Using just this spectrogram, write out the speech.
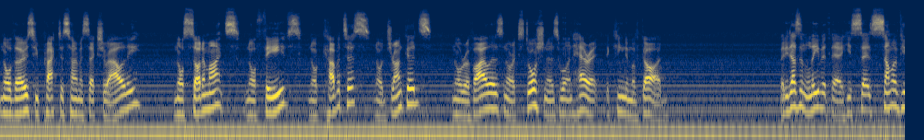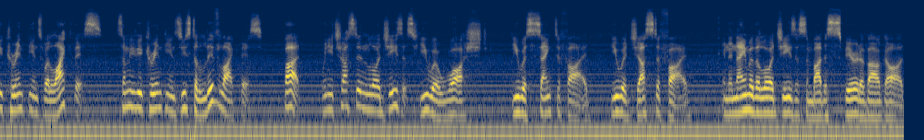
nor those who practice homosexuality, nor sodomites, nor thieves, nor covetous, nor drunkards, nor revilers, nor extortioners will inherit the kingdom of God. But he doesn't leave it there. He says, Some of you Corinthians were like this. Some of you Corinthians used to live like this. But when you trusted in the Lord Jesus, you were washed, you were sanctified, you were justified in the name of the Lord Jesus and by the Spirit of our God.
